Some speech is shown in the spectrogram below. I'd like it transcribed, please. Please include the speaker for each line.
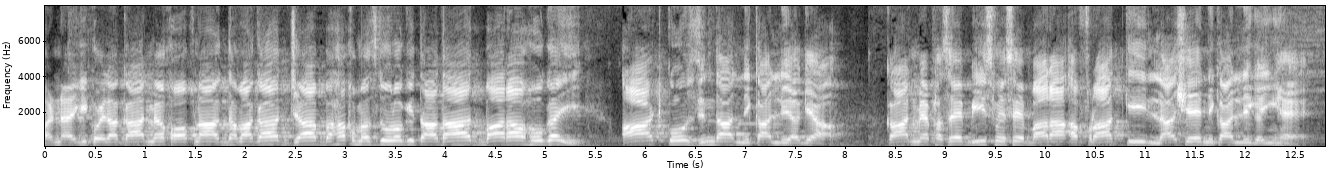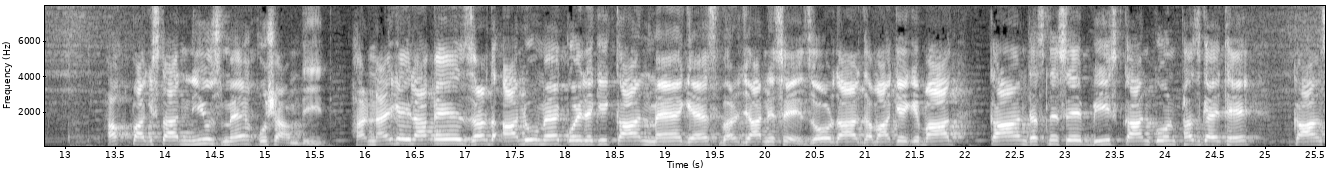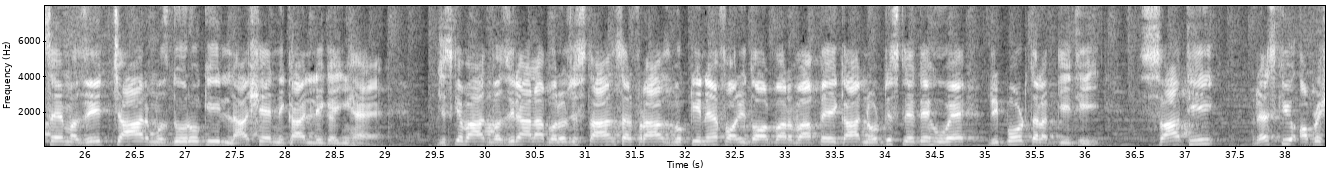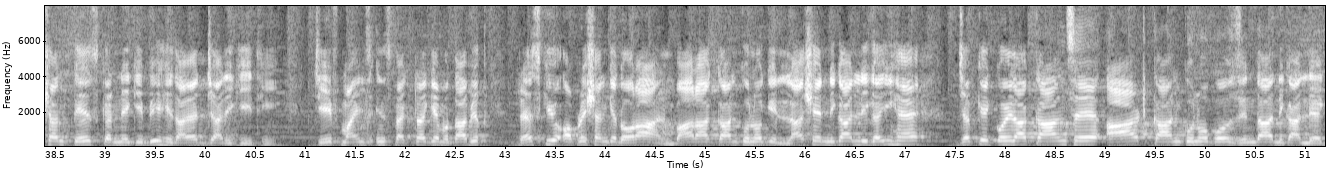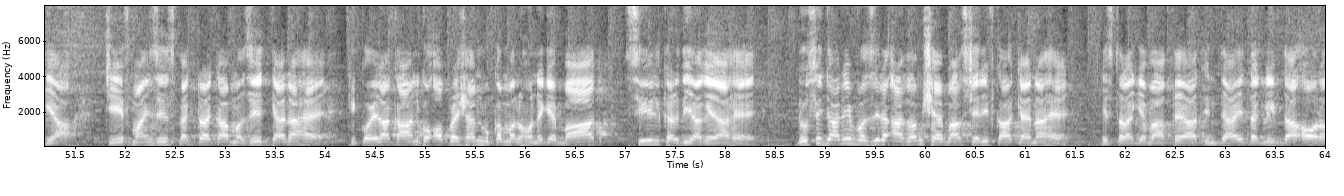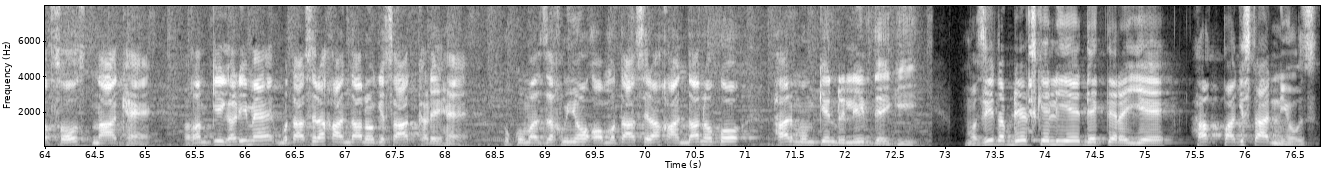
Speaker 1: हरनाई की कोयला कान में खौफनाक धमाका, जब बहक मजदूरों की तादाद बारह हो गई, आठ को ज़िंदा निकाल लिया गया। कान में फंसे बीस में से बारह अफराद की लाशें निकाल ली गई हैं। हक पाकिस्तान न्यूज़ में खुश आमदीद। हरनाई के इलाके जर्द आलू में कोयले की कान में गैस भर जाने से ज़ोरदार धमाके के बाद कान धसने से 20 कानकून फंस गए थे। कान से मज़ीद चार मजदूरों की लाशें निकाल ली गई हैं। जिसके बाद वज़ीर अला बलूचिस्तान सरफराज बुकटी ने फौरी तौर पर वाक़े का नोटिस लेते हुए रिपोर्ट तलब की थी। साथ ही रेस्क्यू ऑपरेशन तेज़ करने की भी हिदायत जारी की थी। चीफ माइंस इंस्पेक्टर के मुताबिक रेस्क्यू ऑपरेशन के दौरान 12 कानकुनों की लाशें निकाल ली गई हैं, जबकि कोयला कान से आठ कानकुनों को ज़िंदा निकाल लिया गया। चीफ माइंस इंस्पेक्टर का मजीद कहना है कि कोयला कान को ऑपरेशन मुकम्मल होने के बाद सील कर दिया गया है। दूसरी जानब वजी अजम शहबाज शरीफ का कहना है, इस तरह के वाक़ात इंतहाई तकलीफ़ और अफसोसनाक हैं। गम की घड़ी में मुतासर ख़ानदानों के साथ खड़े हैं। हुकूमत ज़ख्मियों और मुतासर ख़ानदानों को हर मुमकिन रिलीफ देगी। मज़ीद अपडेट्स के लिए देखते रहिए हक़ पाकिस्तान न्यूज़।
